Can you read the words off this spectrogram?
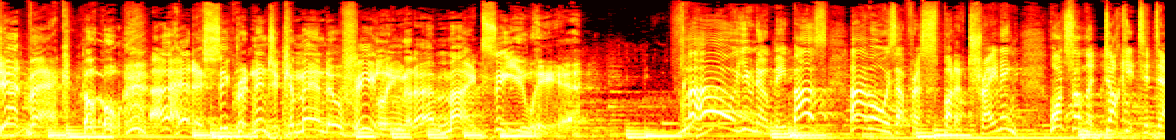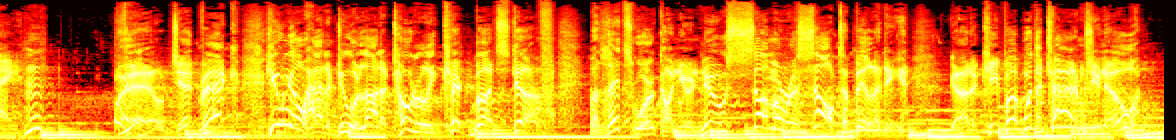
Jetvac! Oh, I had a secret Ninja Commando feeling that I might see you here. Oh, you know me, Buzz. I'm always up for a spot of training. What's on the docket today, hmm? Well, Jetvac, you know how to do a lot of totally kick-butt stuff. But let's work on your new summer assault ability. Gotta keep up with the times, you know.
